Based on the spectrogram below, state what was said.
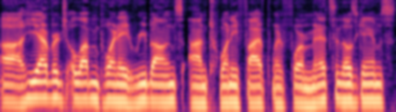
Uh, he averaged 11.8 rebounds on 25.4 minutes in those games.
